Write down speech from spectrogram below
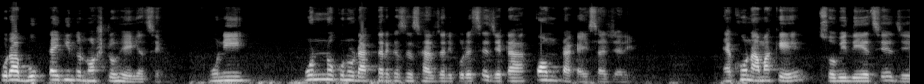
পুরা বুকটাই কিন্তু নষ্ট হয়ে গেছে। উনি অন্য কোনো ডাক্তারের কাছে সার্জারি করেছে, যেটা কম টাকায় সার্জারি এখন আমাকে ছবি দিয়েছে যে,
